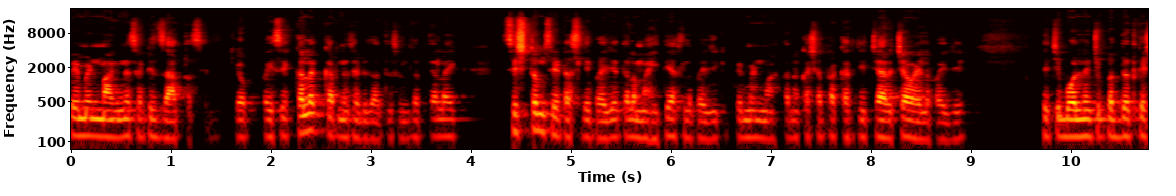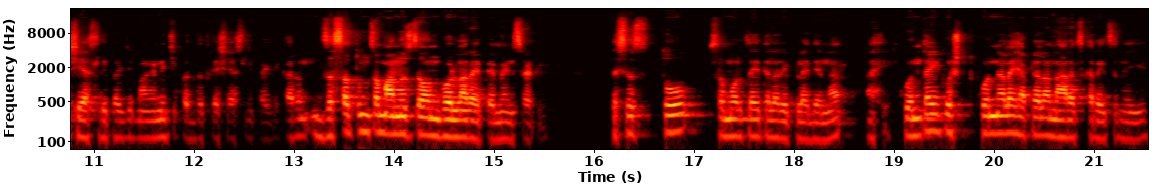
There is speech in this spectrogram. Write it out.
पेमेंट मागण्यासाठी जात असेल किंवा पैसे कलेक्ट करण्यासाठी जात असेल तर त्याला एक सिस्टम सेट असली पाहिजे. त्याला माहिती असलं पाहिजे की पेमेंट मागताना कशा प्रकारची चर्चा व्हायला पाहिजे. त्याची बोलण्याची पद्धत कशी असली पाहिजे? मागण्याची पद्धत कशी असली पाहिजे? कारण जसा तुमचा माणूस जाऊन बोलणार आहे पेमेंटसाठी तसंच तो समोरचाही त्याला रिप्लाय देणार आहे. कोणताही गोष्ट कोणालाही आपल्याला नाराज करायचं नाही आहे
